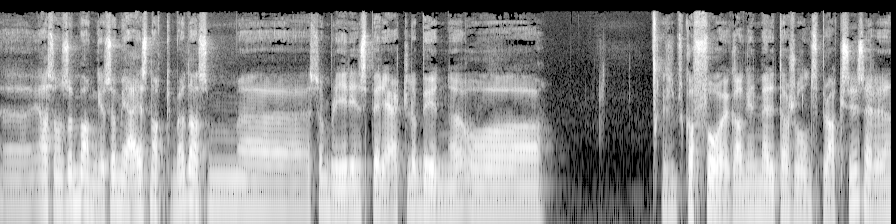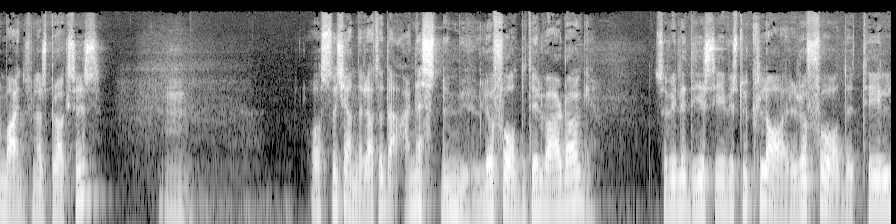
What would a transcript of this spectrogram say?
eh, Ja, sånn som mange som jeg snakker med, da, som, eh, som blir inspirert til å begynne å liksom skal få i gang en meditasjonspraksis eller en mindfulness-praksis. Mm. og så kjenner de at det er nesten umulig å få det til hver dag, så ville de si hvis du klarer å få det til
